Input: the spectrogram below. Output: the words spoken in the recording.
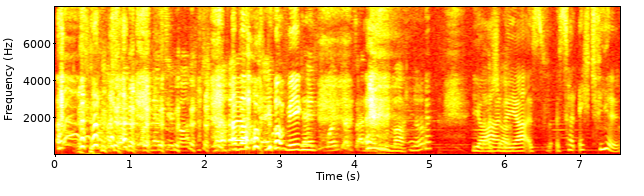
anders gemacht. Aber auch nur wegen. Dein Freund hat es anders gemacht, ne? Ja, naja, es, es ist halt echt viel.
